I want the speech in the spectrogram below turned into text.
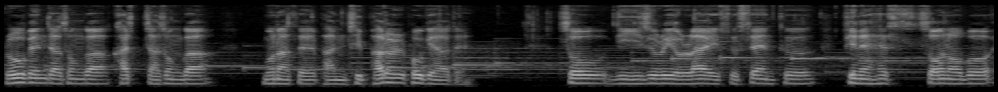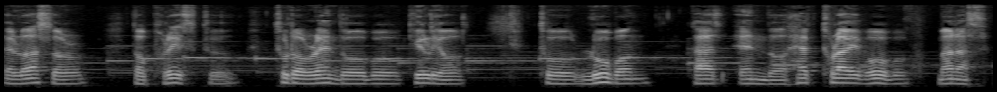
로벤 자손과 갓 자손과 문하세 반 지파를 보게 하되 So the Israelites sent Phinehas son of Eleazar the priest to the land of Gilead to Reuben, Gad and the half tribe of Manasseh.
